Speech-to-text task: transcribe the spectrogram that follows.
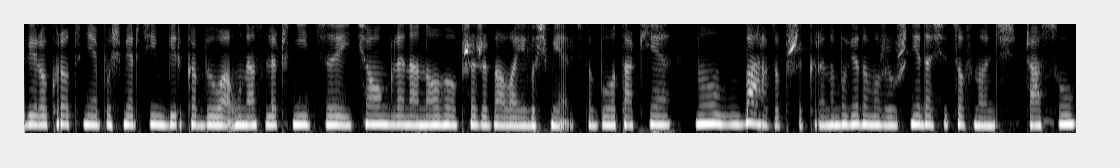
wielokrotnie po śmierci Imbirka była u nas w lecznicy i ciągle na nowo przeżywała jego śmierć. To było takie, no bardzo przykre, no bo wiadomo, że już nie da się cofnąć czasu,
